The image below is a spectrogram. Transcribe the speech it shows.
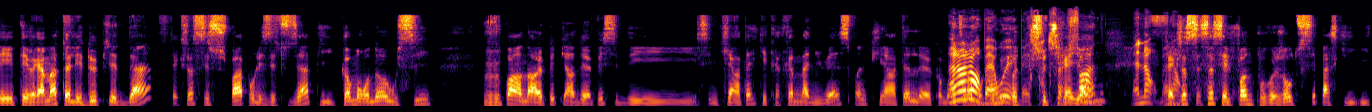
es, vraiment, tu as les deux pieds dedans. Fait que ça, c'est super pour les étudiants. Puis comme on a aussi, je veux pas en AEP puis en DEP, c'est des... une clientèle qui est très, très manuelle. C'est pas une clientèle euh, comme on dit, non, non, ben oui, ben, de crayon. Mais non, ben Ça, c'est le fun pour eux autres aussi parce qu'ils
